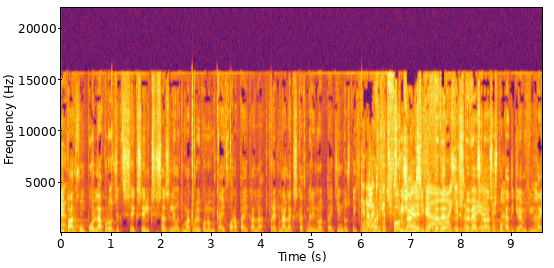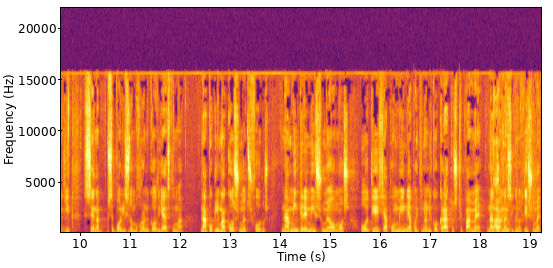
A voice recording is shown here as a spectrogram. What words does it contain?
Υπάρχουν πολλά project σε εξέλιξης. Σας λέω ότι μακροοικονομικά η χώρα πάει καλά. Πρέπει να αλλάξει καθημερινότητα. Εκείνη το στοίχημα. Και να αλλάξει και τους φόρους Στην ανεργία. Βεβαίως, αλλά να σας πω ναι. κάτι, κυρία Μιχηλιδάκη, σε, ένα, σε πολύ σύντομο χρονικό διάστημα να αποκλιμακώσουμε τους φόρους. Να μην γκρεμίσουμε όμως ό,τι έχει απομείνει από κοινωνικό κράτος και πάμε να το ανασυγκροτήσουμε,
